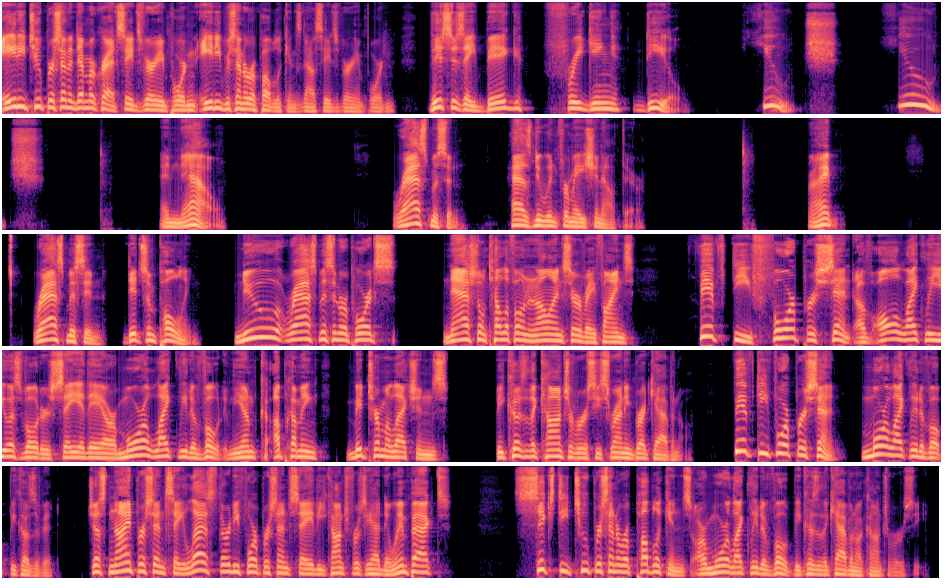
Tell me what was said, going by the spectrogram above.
82% of Democrats say it's very important. 80% of Republicans now say it's very important. This is a big freaking deal. Huge. Huge. And now, Rasmussen has new information out there. Right? Rasmussen did some polling New Rasmussen reports national telephone and online survey finds 54% of all likely U.S. voters say they are more likely to vote in the un- upcoming midterm elections because of the controversy surrounding Brett Kavanaugh. 54% more likely to vote because of it. Just 9% say less, 34% say the controversy had no impact. 62% of Republicans are more likely to vote because of the Kavanaugh controversy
